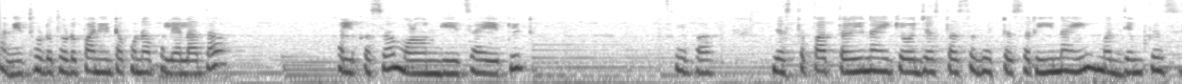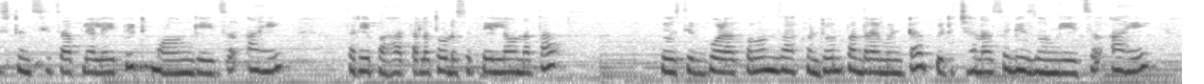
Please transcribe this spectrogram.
आणि थोडं थोडं पाणी टाकून आपल्याला आता हलकंसं मळून घ्यायचं आहे पीठ. हे बघ जास्त पातळी नाही किंवा जास्त असं घट्टसरही नाही मध्यम कन्सिस्टन्सीचं आपल्याला हे पीठ मळून घ्यायचं आहे. तर हे पहा हाताला थोडंसं तेल लावून आता व्यवस्थित गोळा करून झाकण ठेवून पंधरा मिनटं पीठ छान असं भिजवून घ्यायचं आहे.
